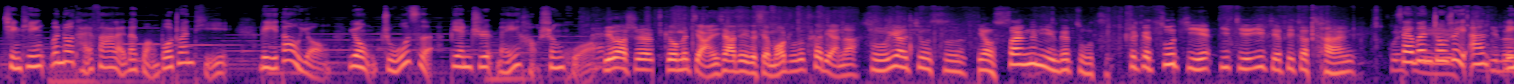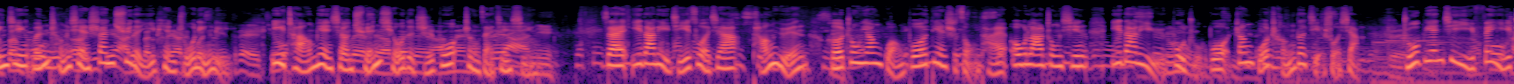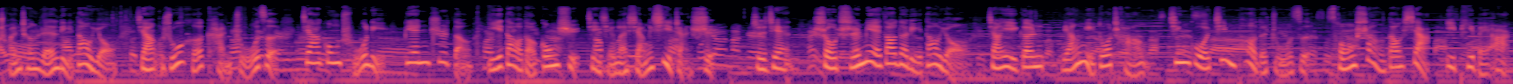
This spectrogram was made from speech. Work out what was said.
请听温州台发来的广播专题：李道勇用竹子编织美好生活。李老师给我们讲一下这个小毛竹的特点呢？主要就是要三个拧的竹子，这个竹节一节一节比较长。在温州瑞安临近文成县山区的一片竹林里，一场面向全球的直播正在进行。在意大利籍作家唐云和中央广播电视总台欧拉中心意大利语部主播张国成的解说下，竹编技艺非遗传承人李道勇将如何砍竹子、加工处理、编织等一道道工序进行了详细展示。只见手持篾刀的李道勇将一根两米多长、经过浸泡的竹子从上到下一劈为二，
